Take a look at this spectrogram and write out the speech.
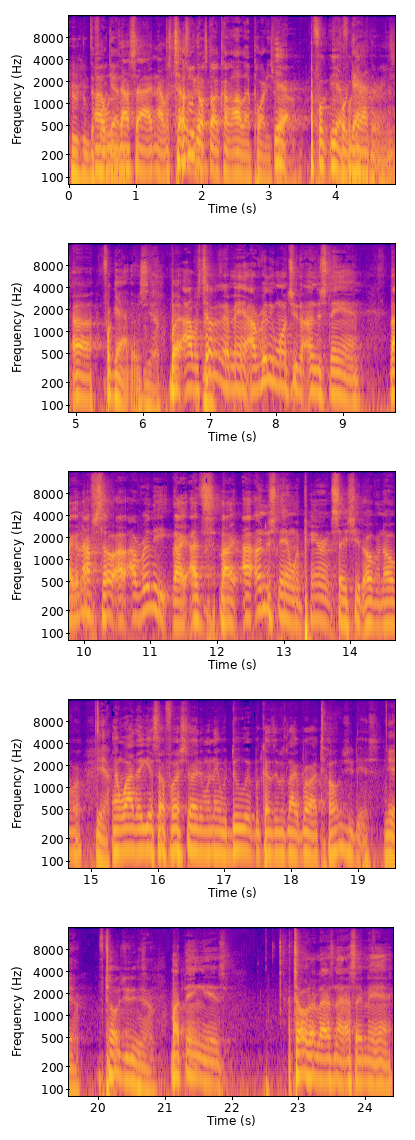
Mm-hmm. the uh, we was outside, and I was telling. That's what we gonna start calling all our parties. Yeah. For yeah for, For gathering, gatherings. uh, for gathers. Yeah. But I was telling her, man, I really want you to understand. Like enough, so I, I really like I like I understand when parents say shit over and over, Yeah. and why they get so frustrated when they would do it because it was like, bro, I told you this, Yeah. I've told you this. Yeah. My thing is, I told her last night. I say, man,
